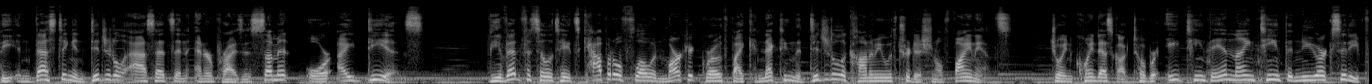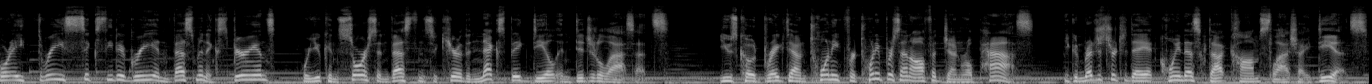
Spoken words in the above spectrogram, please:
the Investing in Digital Assets and Enterprises Summit, or IDEAS. The event facilitates capital flow and market growth by connecting the digital economy with traditional finance. Join Coindesk October 18th and 19th in New York City for a 360 degree investment experience where you can source, invest, and secure the next big deal in digital assets. Use code BREAKDOWN20 for 20% off a general pass. You can register today at coindesk.com/ideas.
